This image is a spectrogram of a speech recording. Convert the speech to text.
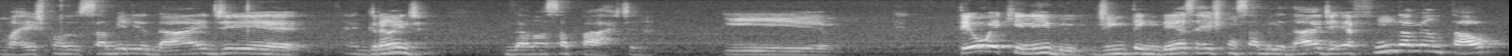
uma responsabilidade é, grande da nossa parte, né? E ter o equilíbrio de entender essa responsabilidade é fundamental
